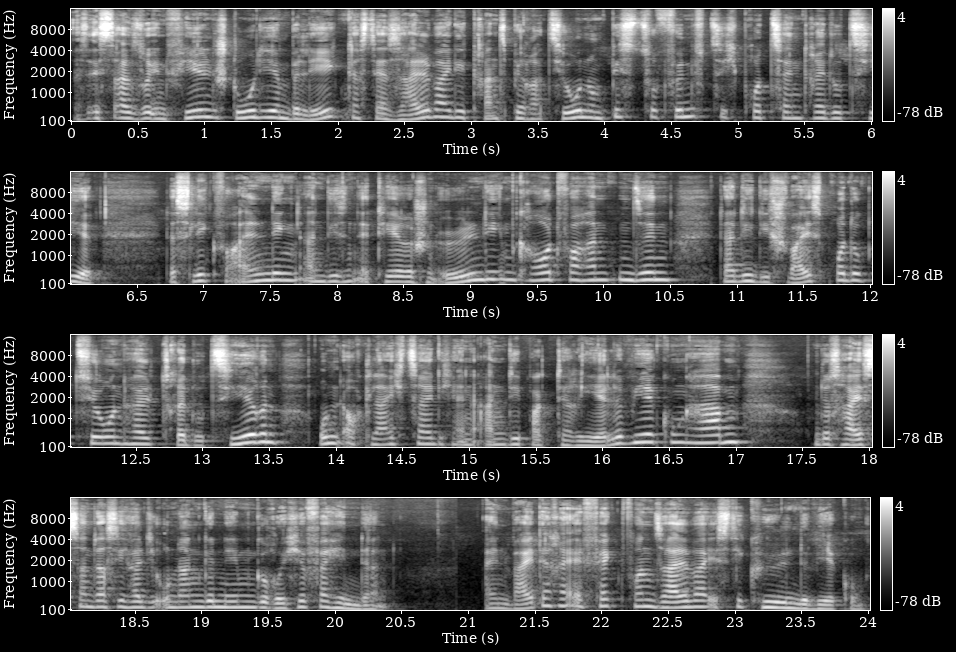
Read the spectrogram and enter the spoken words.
Es ist also in vielen Studien belegt, dass der Salbei die Transpiration um bis zu 50 Prozent reduziert. Das liegt vor allen Dingen an diesen ätherischen Ölen, die im Kraut vorhanden sind, da die die Schweißproduktion halt reduzieren und auch gleichzeitig eine antibakterielle Wirkung haben. Und das heißt dann, dass sie halt die unangenehmen Gerüche verhindern. Ein weiterer Effekt von Salbei ist die kühlende Wirkung.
